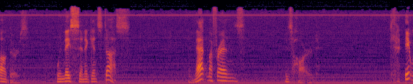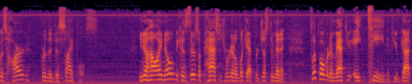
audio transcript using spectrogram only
others when they sin against us. And that, my friends, is hard. It was hard for the disciples. You know how I know? Because there's a passage we're going to look at for just a minute. Flip over to Matthew 18. If you've got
